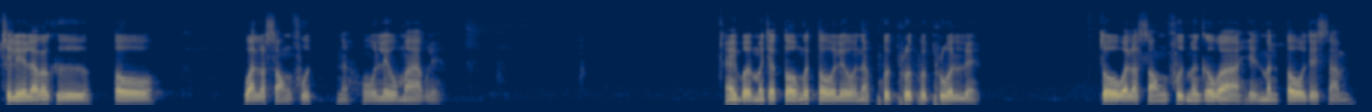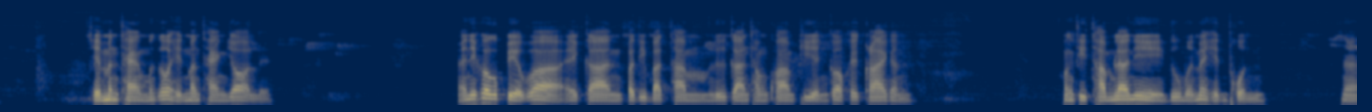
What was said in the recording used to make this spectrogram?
เฉลี่ยแล้วก็คือโตวันละสองฟุตนะโหเร็วมากเลยไอ้เบทมันจะโตมก็โตเร็วนะพรวดพรวดพรวดพรวดเลย โตวันละสองฟุตเหมือนกับว่า เห็นมันโตด้วยซ้ำ เห็นมันแทงมือนกับว่าเห็นมันแทงยอดเลย อันนี้เขาก็เปรียบว่าไอการปฏิบัติธรรม หรือการทำความเพียรก็คล้าย ๆกัน บางทีทำแล้วนี่ดูเหมือนไม่เห็นผลนะ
